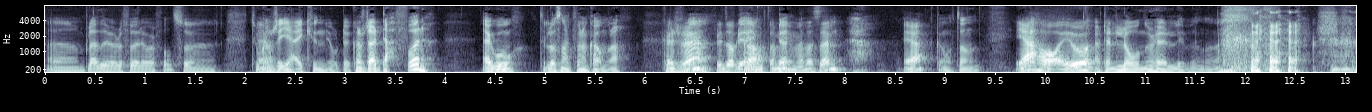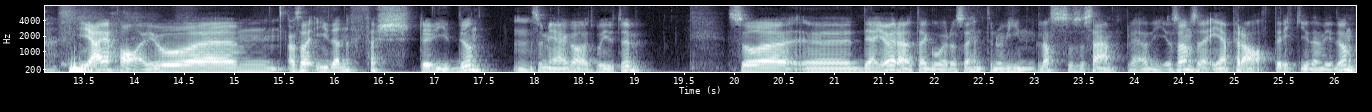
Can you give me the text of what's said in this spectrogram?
Jeg pleide å gjøre det før, i hvert fall. Så jeg tror Ja. kanskje jeg kunne gjort det. Kanskje det er derfor jeg er god til å snakke foran kamera. Kanskje det? Fordi du har prata mye med deg selv? Ja. Kan godt hende. Jeg har jo Jeg har vært en loner hele livet. Jeg har jo eh, Altså, i den første videoen Mm. som jeg ga ut på YouTube Så eh, det jeg gjør, er at jeg går og så henter noen vinglass, og så sampler jeg de og sånn. Så jeg prater ikke i den videoen.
